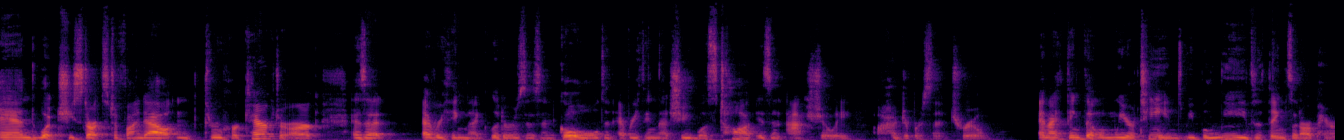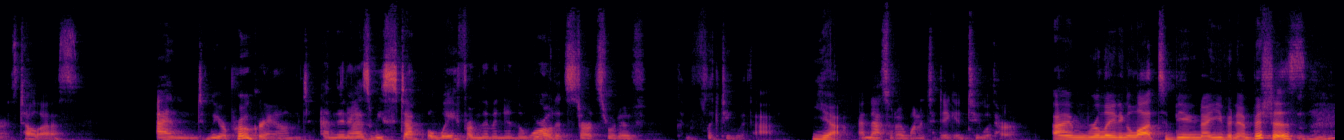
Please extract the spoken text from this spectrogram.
And what she starts to find out and through her character arc is that everything that glitters isn't gold and everything that she was taught isn't actually 100% true. And I think that when we are teens, we believe the things that our parents tell us and we are programmed. And then as we step away from them and in the world, it starts sort of conflicting with that. Yeah. And that's what I wanted to dig into with her. I'm relating a lot to being naive and ambitious. Mm-hmm.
